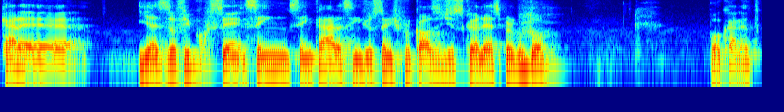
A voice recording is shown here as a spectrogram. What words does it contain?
Cara, é, e às vezes eu fico sem, sem, sem cara, assim, justamente por causa disso que o LS perguntou. Pô, cara, eu tô,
